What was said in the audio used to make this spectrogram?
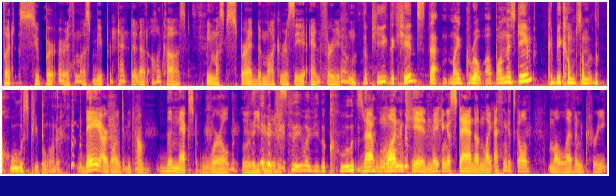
but Super Earth must be protected at all cost. We must spread democracy and freedom. the p the kids that might grow up on this game could become some of the coolest people on earth. They are going to become the next world leaders. they might be the coolest. that one kid making a stand on like I think it's called Malevelon Creek,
